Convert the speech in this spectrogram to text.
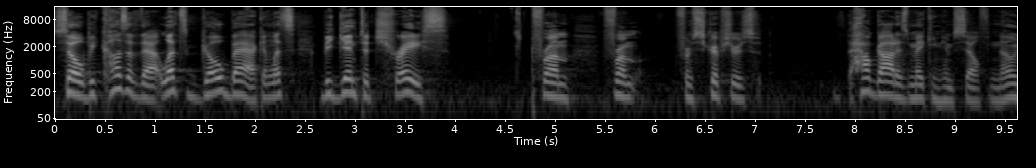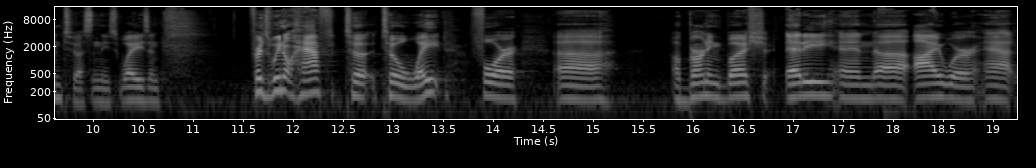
So, because of that, let's go back and let's begin to trace from, from, from scriptures how God is making himself known to us in these ways. And friends, we don't have to, to wait for uh, a burning bush. Eddie and uh, I were at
